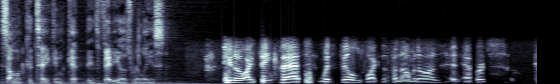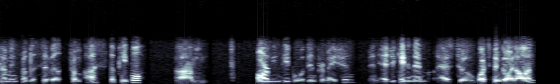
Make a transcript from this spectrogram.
someone could take and get these videos released. You know, I think that with films like The Phenomenon and efforts coming from the civil, from us, the people, um, arming people with information and educating them as to what's been going on,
